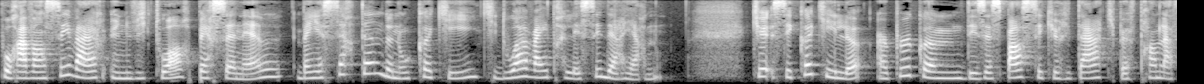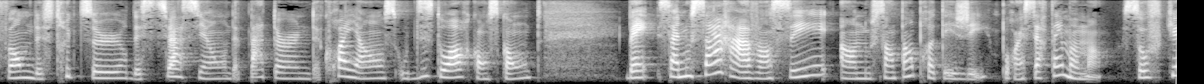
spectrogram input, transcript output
pour avancer vers une victoire personnelle, ben, il y a certaines de nos coquilles qui doivent être laissées derrière nous. Que ces coquilles-là, un peu comme des espaces sécuritaires qui peuvent prendre la forme de structures, de situations, de patterns, de croyances ou d'histoires qu'on se compte, ben ça nous sert à avancer en nous sentant protégés pour un certain moment. Sauf que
